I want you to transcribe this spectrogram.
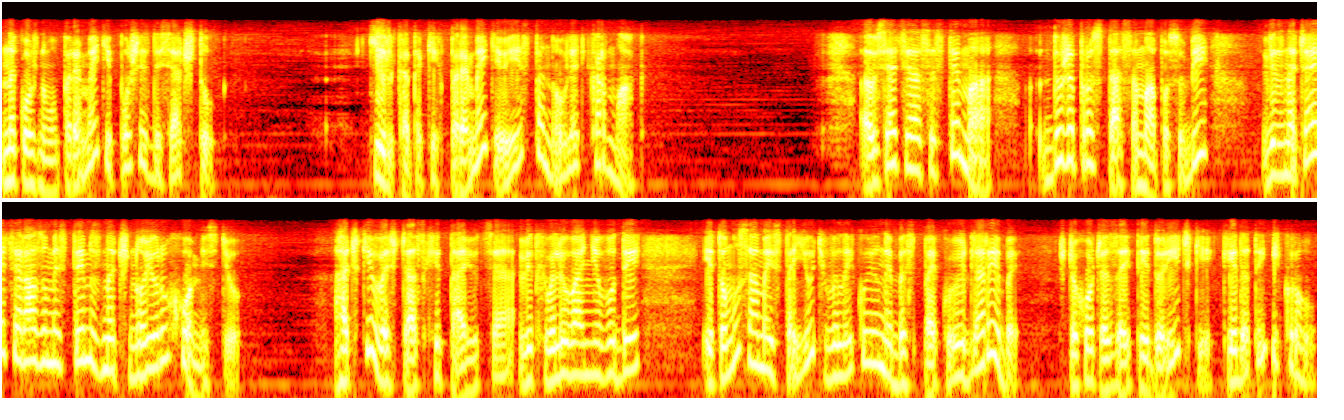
на кожному переметі по 60 штук. Кілька таких переметів і становлять кармак. Вся ця система дуже проста сама по собі, відзначається разом із тим значною рухомістю. Гачки весь час хитаються від хвилювання води і тому саме й стають великою небезпекою для риби, що хоче зайти до річки, кидати ікру.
